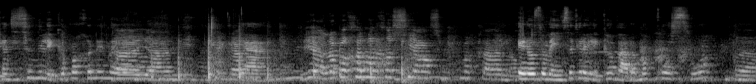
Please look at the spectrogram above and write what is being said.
Kan jy sien die lekker begin in my? Ja, ja, nee. Kyk, Ja. ja. Ja, hulle begin nog gesels met mekaar nou. En ons mense kry lekker warme kos so. Ja.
